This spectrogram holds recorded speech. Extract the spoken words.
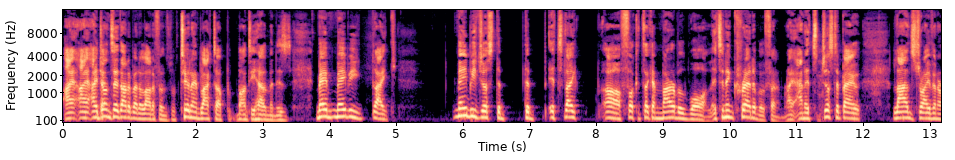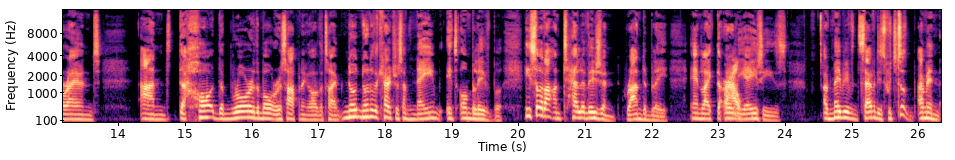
I, I, I, don't say that about a lot of films, but Two Lane Blacktop, Monte Hellman is maybe, maybe like maybe just the the it's like oh fuck, it's like a marble wall. It's an incredible film, right? And it's just about lads driving around and the ho- the roar of the motor is happening all the time. No, none of the characters have name. It's unbelievable. He saw that on television randomly in like the wow. early eighties, or maybe even seventies. Which just, I mean,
